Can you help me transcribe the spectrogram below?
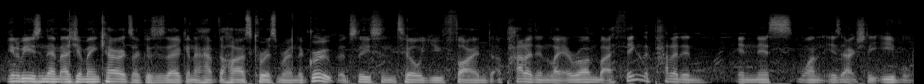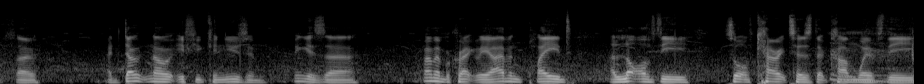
You're going to be using them as your main character because they're going to have the highest charisma in the group, at least until you find a paladin later on. But I think the paladin in this one is actually evil, so I don't know if you can use him. I think is, uh, if I remember correctly, I haven't played a lot of the sort of characters that come with the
